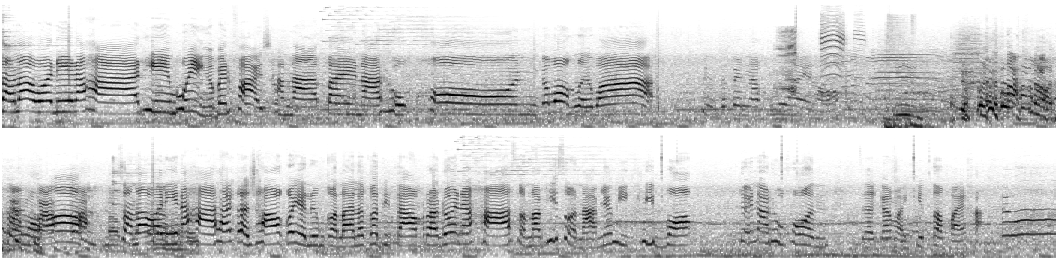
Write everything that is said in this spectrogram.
สำหรับวันนี้นะคะ ทีมผู้หญิงก็เป็นฝ่ายชนะไปนะทุกคน ก็บอกเลยว่า ถึงจะเป็นนักมวยเนาะก็ สำหรับวันนี้นะคะ ถ้าเกิดชอบก็อย่าลืมกดไลค์แล้วก็ติดตามเราด้วยนะคะสำหรับที่สวนน้ำยังมีคลิปบล็อกด้วยนะทุกคน เจอกันใหม่คลิปต่อไปค่ะบ๊ายบาย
